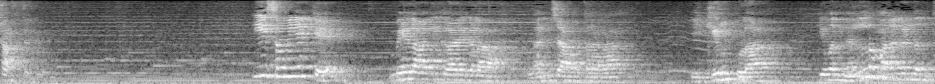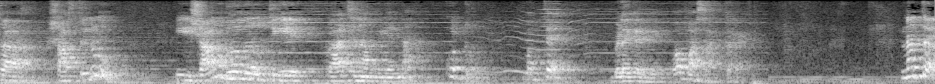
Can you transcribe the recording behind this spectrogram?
ಶಾಸ್ತ್ರಿಗಳು. ಈ ಸಮಯಕ್ಕೆ ಮೇಲಾಧಿಕಾರಿಗಳ ಲಂಚಾವತಾರ, ಈ ಕಿರುಕುಳ, ಇವನ್ನೆಲ್ಲ ಮನಗಂಡಂಥ ಶಾಸ್ತ್ರಿಗಳು ಈ ಶಾನುಭೋಗ ವೃತ್ತಿಗೆ ರಾಜೀನಾಮೆಯನ್ನ ಕೊಟ್ಟರು. ಮತ್ತೆ ಬೆಳಗೆರೆಗೆ ವಾಪಸ್ ಆಗ್ತಾರೆ. ನಂತರ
